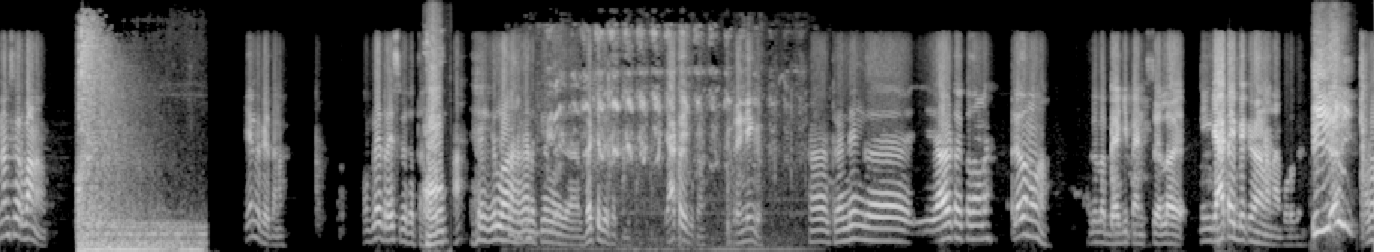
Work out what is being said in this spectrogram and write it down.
ನಮಸ್ಕಾರ ಬಾಣ ಏನ್ ಬೇಕಾಯ್ತಣ್ಣ? ಒಂದ್ ಪ್ಲೇಟ್ ರೈಸ್ ಬೇಕತ್ತ ಇಲ್ಲ ಅಣ್ಣ ಹಂಗ ಮಾಡಿದ ಬಟ್ಟೆ ಬೇಕತ್ತ ಯಾಕೆ ಟ್ರೆಂಡಿಂಗ್ ಹಾ ಟ್ರೆಂಡಿಂಗ್ ಯಾವ ಟೈಪ್ ಅದಾವಣ ಅಲ್ಲೆಲ್ಲ ನೋಡ ಅಲ್ಲೆಲ್ಲ ಬ್ಯಾಗಿ ಪ್ಯಾಂಟ್ಸ್ ಎಲ್ಲ ನಿಂಗೆ ಯಾವ ಟೈಪ್ ಬೇಕು ಹೇಳೋಣ ನಾ ಕೊಡೋದು? ಅಣ್ಣ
